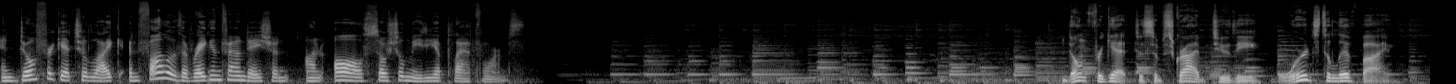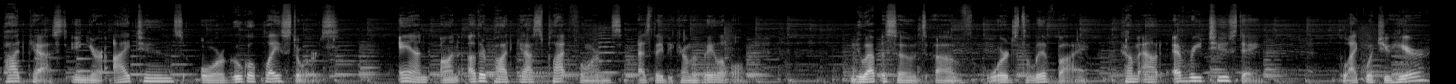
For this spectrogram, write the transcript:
And don't forget to like and follow the Reagan Foundation on all social media platforms. Don't forget to subscribe to the Words to Live By podcast in your iTunes or Google Play stores and on other podcast platforms as they become available. New episodes of Words to Live By come out every Tuesday. Like what you hear?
